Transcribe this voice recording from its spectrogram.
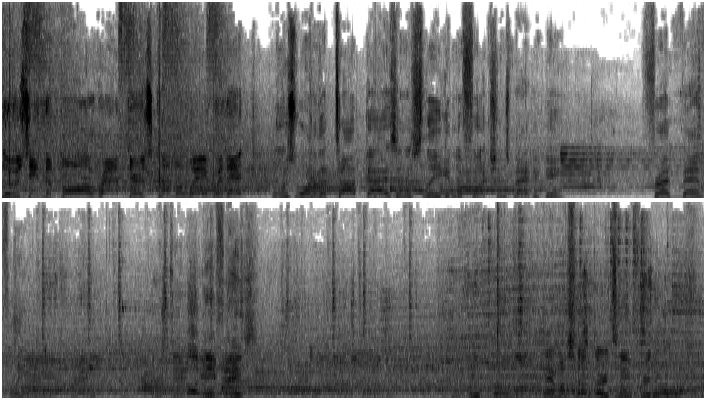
Losing the ball, Raptors come away with it. Who's one of the top guys in this league in deflections, Matty D? Fred VanVleet. Ball defense. Free throw line. Damn, I shot 13 free throws.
